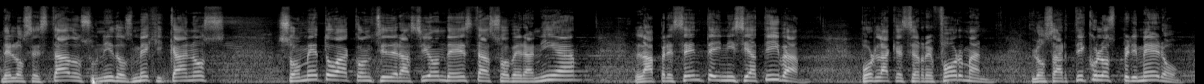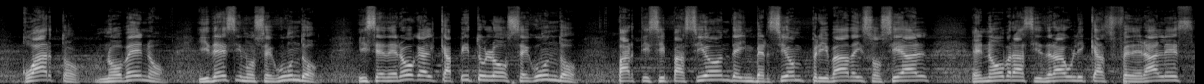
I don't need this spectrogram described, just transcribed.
de los Estados Unidos Mexicanos, someto a consideración de esta soberanía la presente iniciativa por la que se reforman los artículos primero, cuarto, noveno y décimo segundo y se deroga el capítulo segundo, participación de inversión privada y social en obras hidráulicas federales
